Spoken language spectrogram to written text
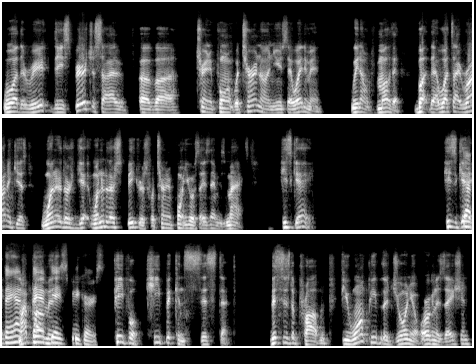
Well, the re- the spiritual side of, of uh, Turning Point would turn on you and say, "Wait a minute, we don't promote that." But that, what's ironic is one of their get one of their speakers for Turning Point USA, his name is Max. He's gay. He's gay. Yeah, they have, My they have gay speakers. People keep it consistent. This is the problem. If you want people to join your organization,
